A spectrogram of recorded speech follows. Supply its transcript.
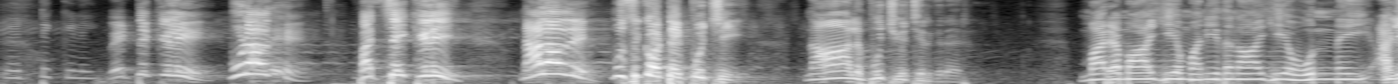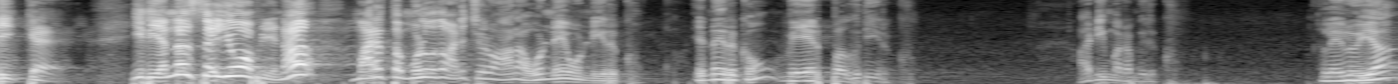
வெட்டுக்கிளி. வெட்டுக்கிளி. மூணாவது? பச்சை கிளி நாலாவது முசுக்கோட்டை பூச்சி. நாலு பூச்சி வச்சிருக்கிறார். மரமாகிய மனிதனாகிய உன்னை அழிக்க. இது என்ன செய்யும் அப்படின்னா மரத்தை முழுவதும் அழிச்சிடும் ஆனால் ஒன்றே ஒன்று இருக்கும். என்ன இருக்கும்? வேர் பகுதி இருக்கும். அடிமரம் இருக்கும். அல்லேலூயா.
